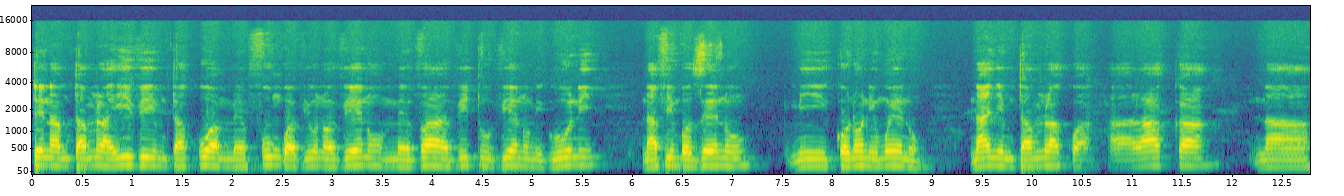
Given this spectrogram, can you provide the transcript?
Tena mtamla hivi, mtakuwa mmefungwa viuno vyenu, mmevaa vitu vyenu miguuni na fimbo zenu mikononi mwenu, nanyi mtamla kwa haraka na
